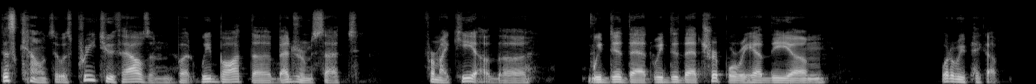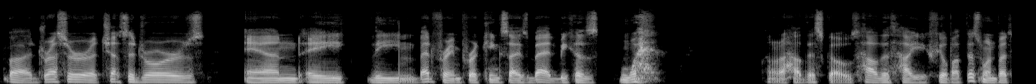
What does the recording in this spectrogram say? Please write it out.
This counts. It was pre 2000, but we bought the bedroom set from IKEA. The we did that. We did that trip where we had the um. What did we pick up? A dresser, a chest of drawers, and a the bed frame for a king size bed. Because when I don't know how this goes, how this how you feel about this one, but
